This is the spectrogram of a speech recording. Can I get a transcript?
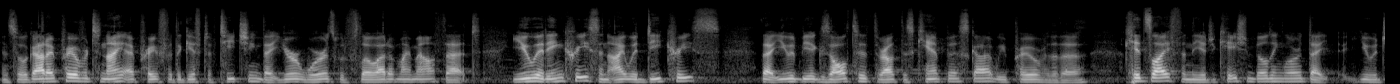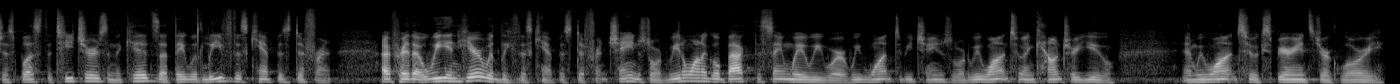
And so, God, I pray over tonight, I pray for the gift of teaching, that your words would flow out of my mouth, that you would increase and I would decrease, that you would be exalted throughout this campus, God. We pray over the kids' life and the education building, Lord, that you would just bless the teachers and the kids, that they would leave this campus different I pray that we in here would leave this campus different, changed, Lord. We don't want to go back the same way we were. We want to be changed, Lord. We want to encounter you, and we want to experience your glory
